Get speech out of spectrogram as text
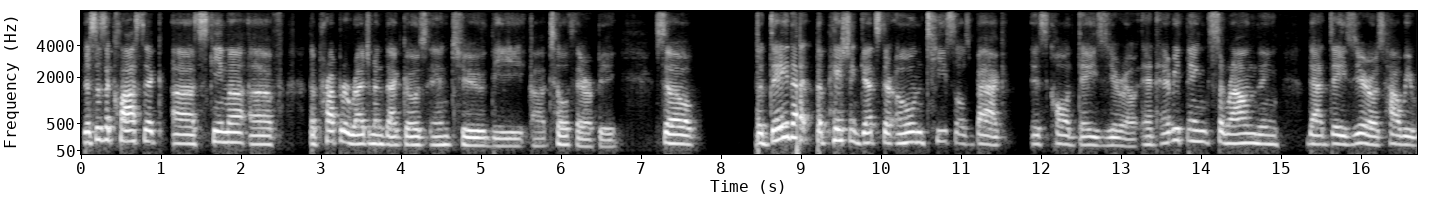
This is a classic uh, schema of the prepper regimen that goes into the uh, TIL therapy. So the day that the patient gets their own T cells back is called day zero, and everything surrounding that day zero is how we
